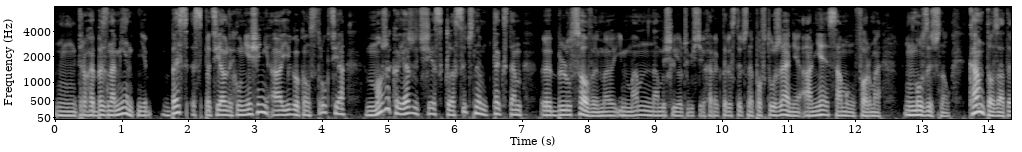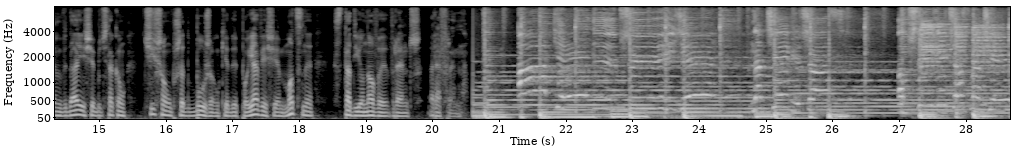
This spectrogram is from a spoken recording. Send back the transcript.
mm, trochę beznamiętnie, bez specjalnych uniesień, a jego konstrukcja może kojarzyć się z klasycznym tekstem y, bluesowym. I mam na myśli oczywiście charakterystyczne powtórzenie, a nie samą formę muzyczną. Kanto zatem wydaje się być taką ciszą przed burzą, kiedy pojawia się mocny stadionowy wręcz refren. A kiedy przyjdzie na ciebie czas, a przyjdzie czas na ciebie.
